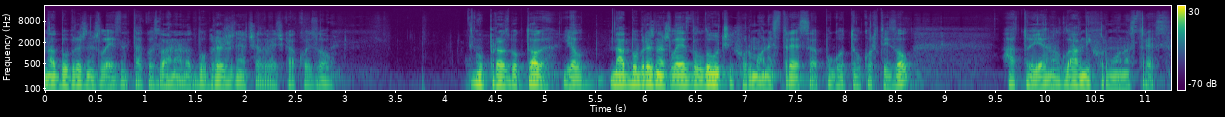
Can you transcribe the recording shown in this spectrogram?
nadbubrežne žlezne, takozvana nadbubrežnjača, već kako je zovu. Upravo zbog toga, jer nadbubrežna žlezda luči hormone stresa, pogotovo kortizol, a to je jedan od glavnih hormona stresa.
